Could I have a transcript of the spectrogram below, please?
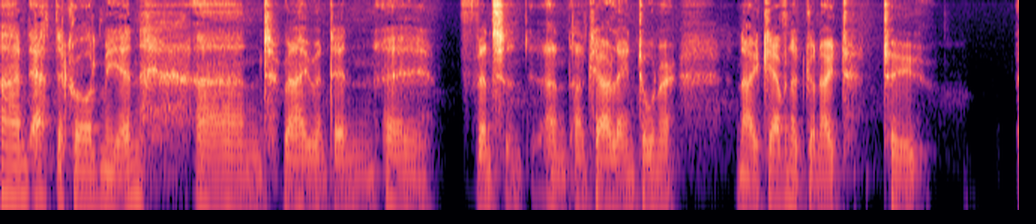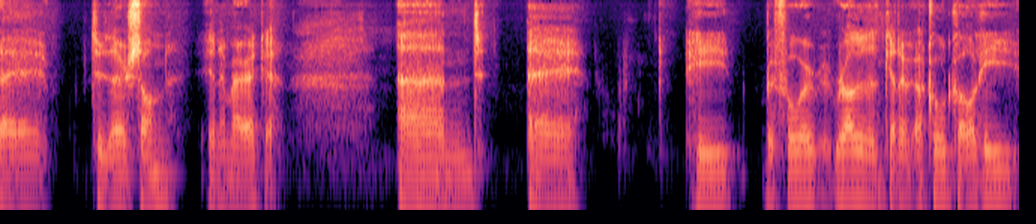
And Ethna called me in, and when I went in, uh, Vincent and, and Caroline Toner, now Kevin had gone out to uh, to their son in America, and uh, he before rather than get a, a cold call, he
